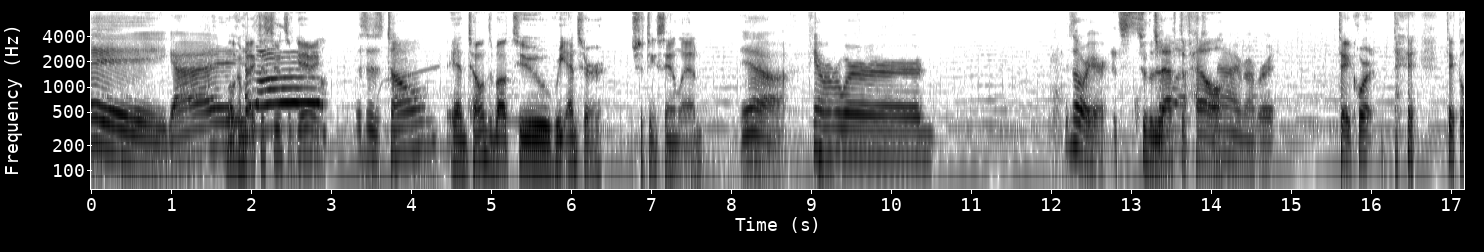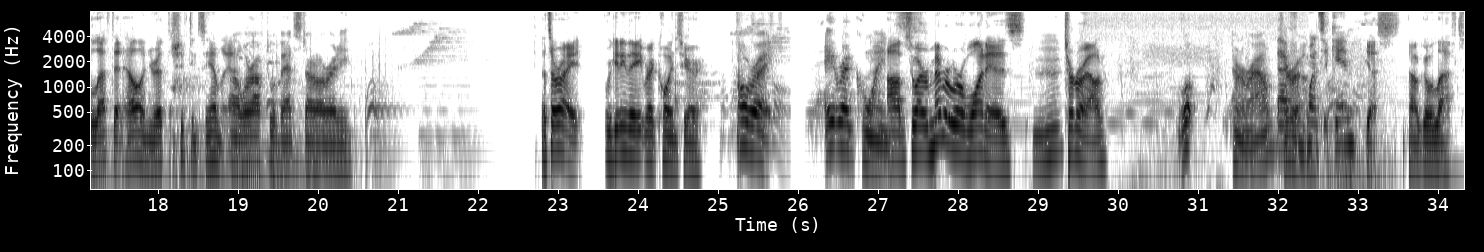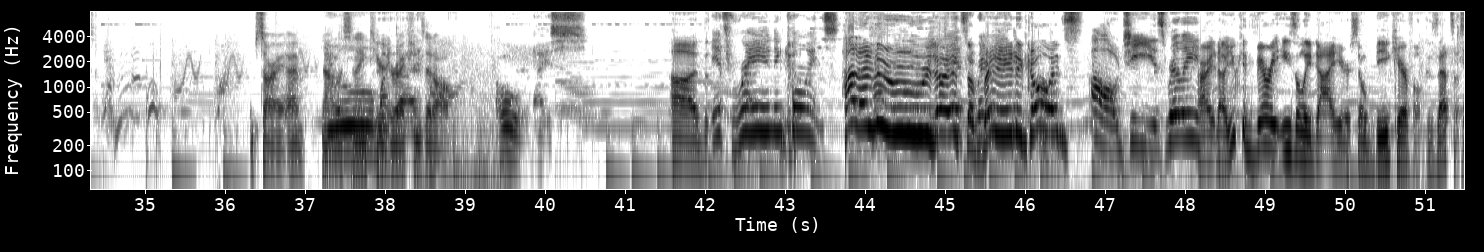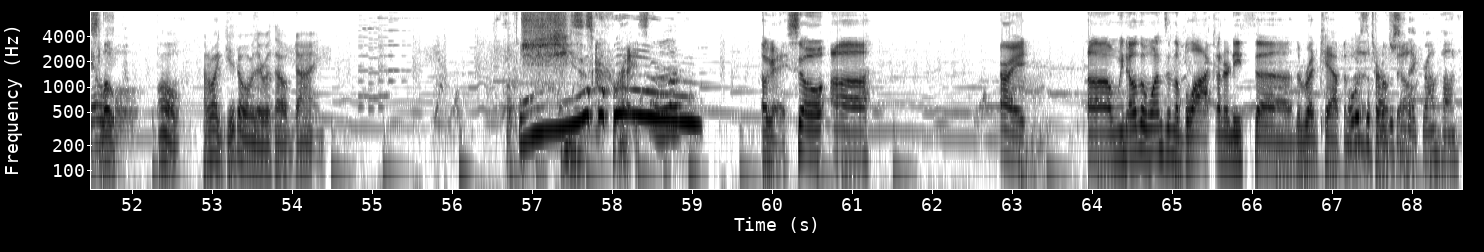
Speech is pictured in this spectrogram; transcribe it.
Hey guys. Welcome back to Students of Gaming. This is Tone. And Tone's about to re-enter Shifting Sandland. Yeah. Can't remember where. It's over here. It's to the To the left, of hell. Now I remember it. Take court, take the left at hell, and you're at the Shifting Sandland. Oh, we're off to a bad start already. That's all right. We're getting the eight red coins here. All right. Eight red coins. Um, so I remember where one is. hmm Turn around. Whoop. Turn around. Back Turn from around. whence it came. Yes. Now go left. I'm sorry. I'm not You listening to your directions die. at all. Oh, nice. Uh, th- It's raining coins. hallelujah! It's It's a raining raining coins. Oh, geez, really? All right, now you can very easily die here, so be careful because that's a slope. Oh, how do I get over there without dying? Jesus Christ. Okay, so uh all right. Um, we know the ones in the block underneath uh, the red cap and What was the, the turtle purpose shell. of that ground pound?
